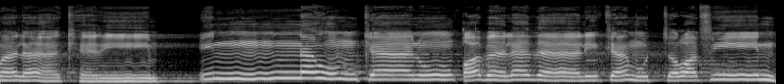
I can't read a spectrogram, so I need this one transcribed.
ولا كريم إنهم كانوا قبل ذلك مترفين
